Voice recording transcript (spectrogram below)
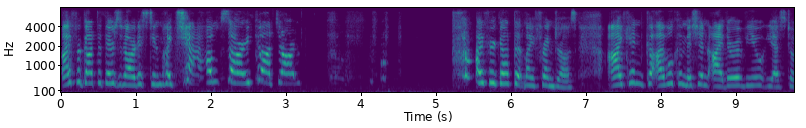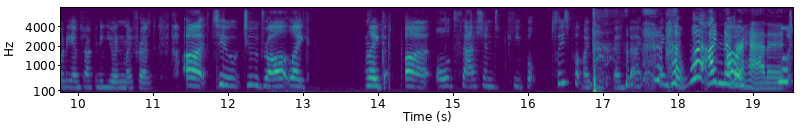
I forgot that there's an artist in my chat. I'm sorry, Kachan. I forgot that my friend draws. I can I will commission either of you. Yes, Tony, I'm talking to you and my friend. Uh to to draw like like uh old fashioned people. Please put my pink bed back. What? I never Oh, had it.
